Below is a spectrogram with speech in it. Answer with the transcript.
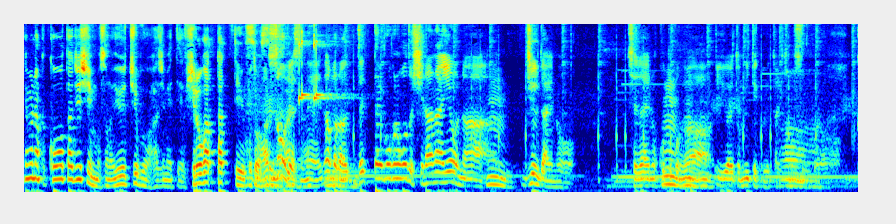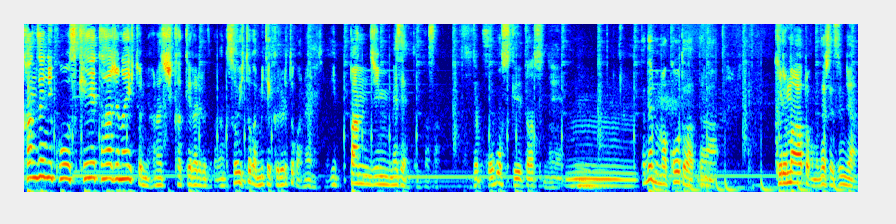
でもなんか、コータ自身もその YouTube を始めて広がったっていうことはあるんだそうですね。だから、絶対僕のこと知らないようなうん。10代の世代の子とかが意外と見てくれたりとかするから。完全にこう、スケーターじゃない人に話しかけられるとか、なんかそういう人が見てくれるとかはないんですか一般人目線とかさ。でも、ほぼスケーターっすね。うん。例えばまあコートだったら、車とかも出したりするんじゃん。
